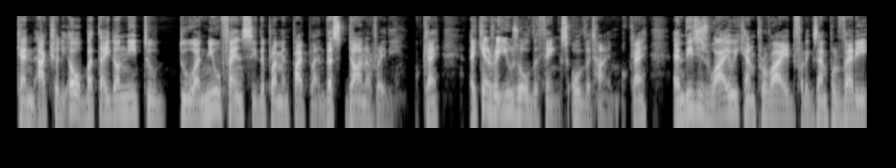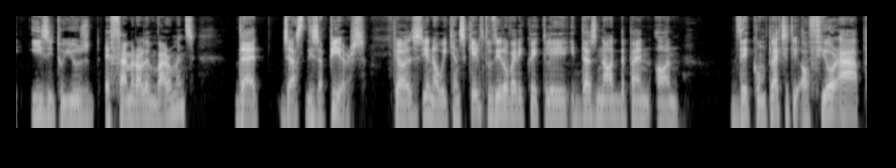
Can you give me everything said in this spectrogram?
can actually, oh, but I don't need to do a new fancy deployment pipeline. That's done already. Okay. I can reuse all the things all the time. Okay. And this is why we can provide, for example, very easy to use ephemeral environments that just disappears because you know we can scale to zero very quickly it does not depend on the complexity of your app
